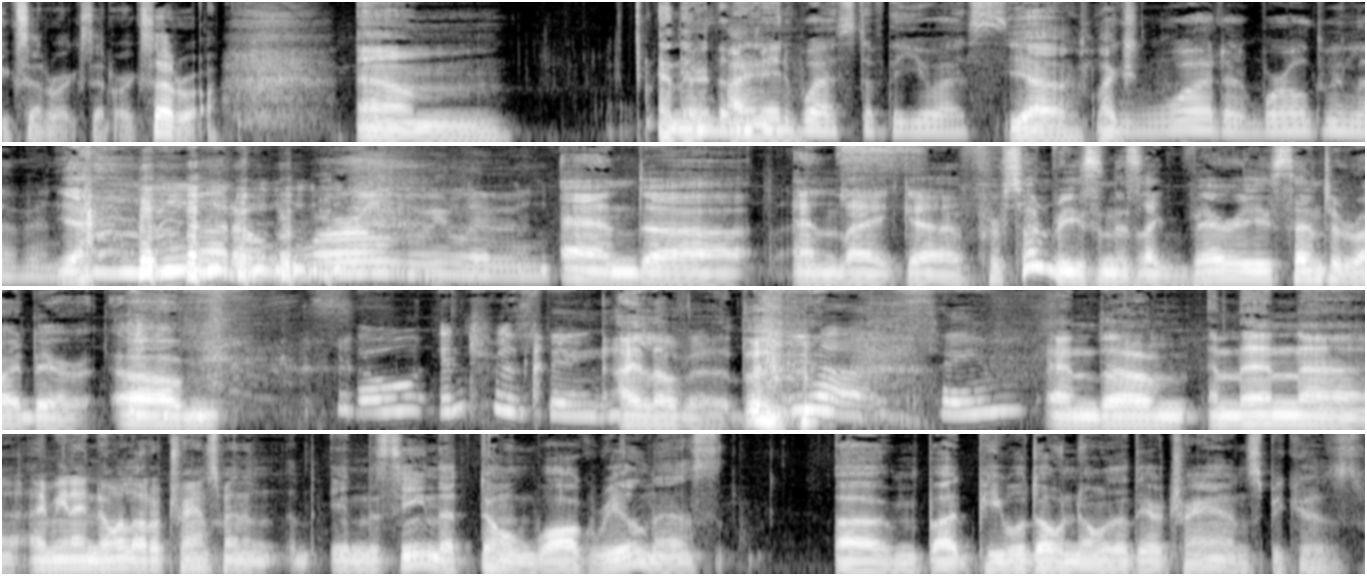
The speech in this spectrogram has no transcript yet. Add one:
etc., etc., etc. Um, and in the I, Midwest of the U.S. Yeah, like what a world we live in. Yeah, what a world we live in. And uh, and like uh, for some reason, it's like very centered right there. Um, so interesting. I love it. yeah, same. And um, and then uh, I mean, I know a lot of trans men in the scene that don't walk realness, um, but people don't know that they're trans because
